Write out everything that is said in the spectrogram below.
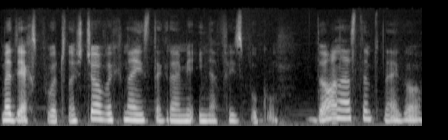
mediach społecznościowych, na Instagramie i na Facebooku. Do następnego.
